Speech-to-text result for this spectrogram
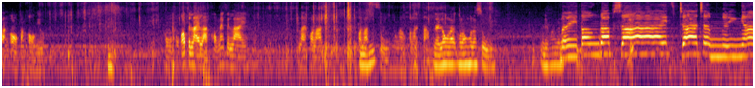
ฟังออกฟังออกอยู่ ของของออฟเป็นลายหลักของแม็กเป็นลายลายคอรัสคอรัสสูงของเราคอรัสต่ำไหนลองละลองคนละสูงเดี๋ยวฟังกันนะไม่ต้องรับสายถ้าเธอไม่เหงา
